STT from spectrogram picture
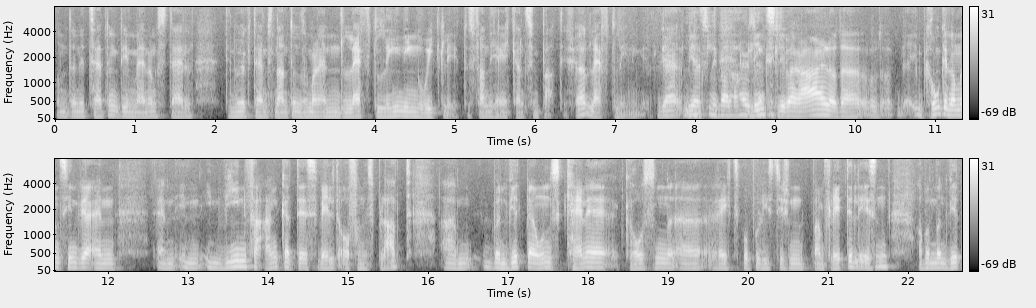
und eine Zeitung, die im Meinungsteil die New York Times nannte uns einmal einen Left-Leaning Weekly. Das fand ich eigentlich ganz sympathisch. Ja? Left-Leaning. Linksliberal. Linksliberal oder, oder, im Grunde genommen sind wir ein, ein in, in, Wien verankertes, weltoffenes Blatt. Ähm, man wird bei uns keine großen äh, rechtspopulistischen Pamphlete lesen, aber man wird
